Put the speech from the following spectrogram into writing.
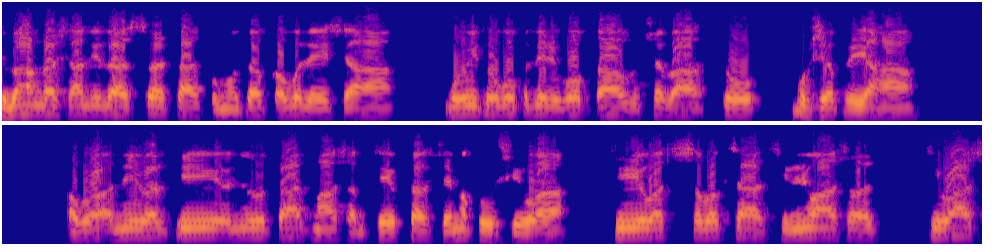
शिवांग शांति दस्ता कुमुत कवलेश मोहितो गोपति गोप्ता वृषभास्तो प्रियः अव अनिवर्ती निवृत्तात्मा संक्षेप्त क्षेम शिवा श्रीवत्सवक्षा श्रीनिवास शिवास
